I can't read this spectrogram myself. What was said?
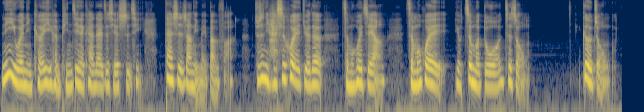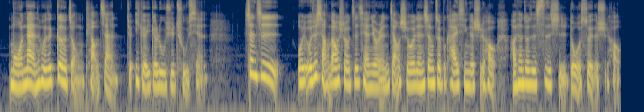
你以为你可以很平静的看待这些事情，但事实上你没办法，就是你还是会觉得，怎么会这样？怎么会有这么多这种各种磨难，或者各种挑战，就一个一个陆续出现，甚至。我我就想到说，之前有人讲说，人生最不开心的时候，好像就是四十多岁的时候，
